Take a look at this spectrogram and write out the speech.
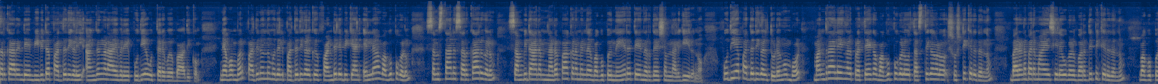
സർക്കാരിന്റെ വിവിധ പദ്ധതികളിൽ അംഗങ്ങളായവരെ പുതിയ ഉത്തരവ് ബാധിക്കും. നവംബർ പതിനൊന്ന് മുതൽ പദ്ധതികൾക്ക് ഫണ്ട് ലഭിക്കാൻ എല്ലാ വകുപ്പുകളും സംസ്ഥാന സർക്കാരുകളും സംവിധാനം നടപ്പാക്കണമെന്ന് വകുപ്പ് നേരത്തെ നിർദ്ദേശം നൽകിയിരുന്നു. പുതിയ പദ്ധതികൾ തുടങ്ങുമ്പോൾ മന്ത്രാലയങ്ങൾ പ്രത്യേക വകുപ്പുകളോ തസ്തികകളോ സൃഷ്ടിക്കരുതെന്നും ഭരണപരമായ ചിലവുകൾ വർദ്ധിപ്പിക്കരുതെന്നും വകുപ്പ്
